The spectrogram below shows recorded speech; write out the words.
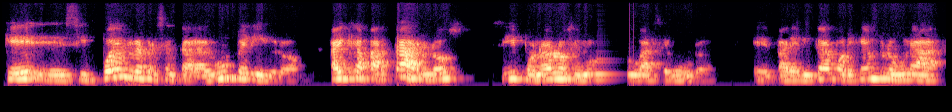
que eh, si pueden representar algún peligro, hay que apartarlos, ¿sí? ponerlos en un lugar seguro, eh, para evitar, por ejemplo, una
